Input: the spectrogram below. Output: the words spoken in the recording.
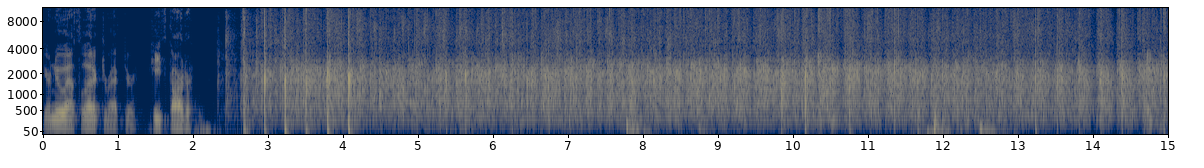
your new athletic director, Keith Carter. Thank you.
